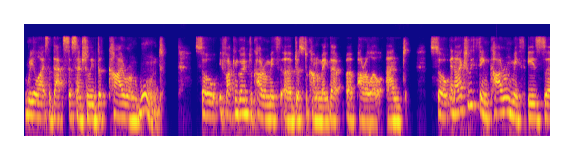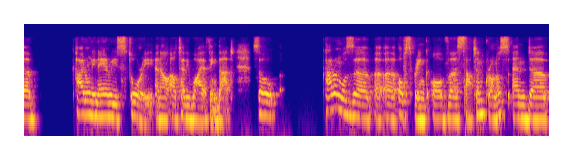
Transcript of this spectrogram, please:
realized that that's essentially the Chiron wound so if I can go into Chiron myth uh, just to kind of make that uh, parallel, and so and I actually think Chiron myth is uh, Chiron in Aries story, and I'll, I'll tell you why I think that. So Chiron was a, offspring of uh, Saturn, Kronos, and uh,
